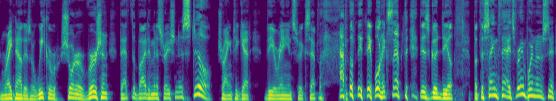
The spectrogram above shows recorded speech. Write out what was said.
And right now there's a weaker, shorter version that the Biden administration is still trying to get the Iranians to accept. Happily, they won't accept this good deal. But the same thing, it's very important to understand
